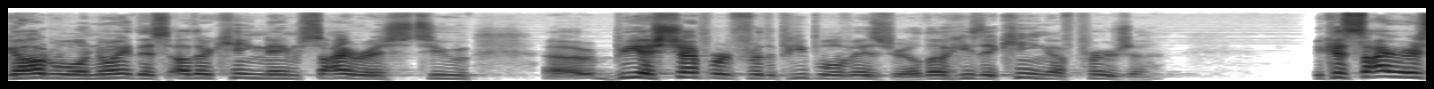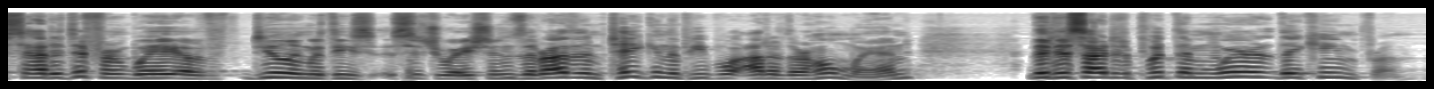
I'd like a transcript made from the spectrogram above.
God will anoint this other king named Cyrus to uh, be a shepherd for the people of Israel, though he's a king of Persia. Because Cyrus had a different way of dealing with these situations, that rather than taking the people out of their homeland, they decided to put them where they came from.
